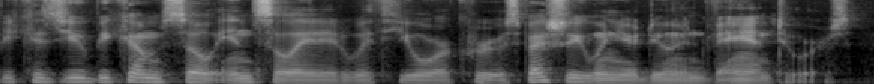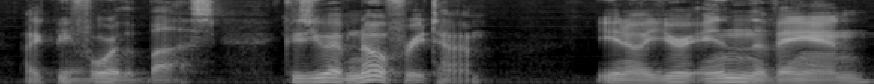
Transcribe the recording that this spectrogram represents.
because you become so insulated with your crew, especially when you're doing van tours, like before yeah. the bus, because you have no free time. You know, you're in the van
